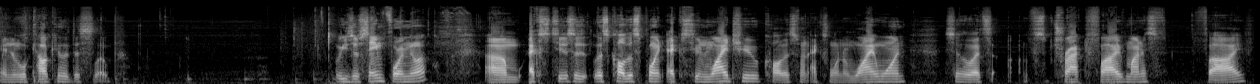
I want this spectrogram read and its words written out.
and we'll calculate the slope we use the same formula. Um, x2, so let's call this point x2 and y2, call this one x1 and y1. So let's subtract 5 minus 5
